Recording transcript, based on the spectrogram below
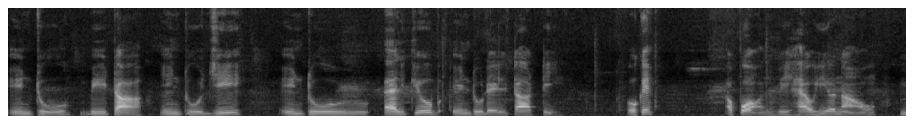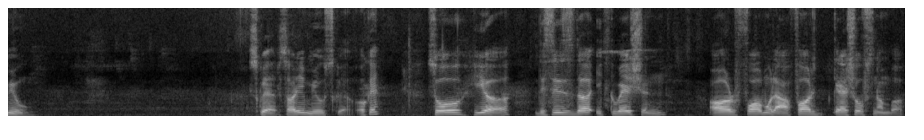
into beta into g into L cube into delta t. Okay? Upon we have here now mu square. Sorry mu square. Okay? So here this is the equation or formula for Grashof's number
